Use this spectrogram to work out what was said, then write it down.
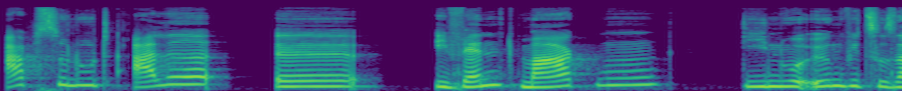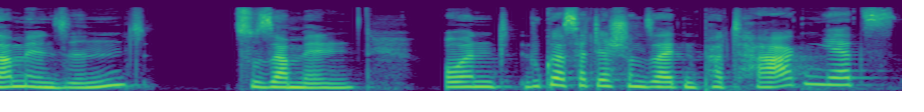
absolut alle äh, Eventmarken, die nur irgendwie zu sammeln sind, zu sammeln. Und Lukas hat ja schon seit ein paar Tagen jetzt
